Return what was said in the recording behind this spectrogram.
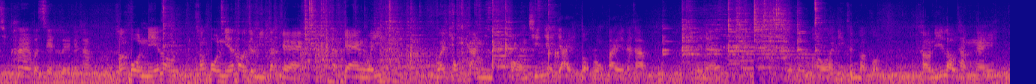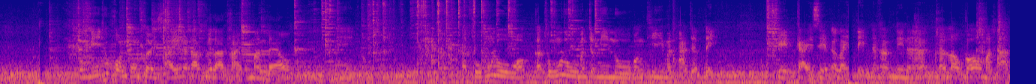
95%เลยนะครับ ข้างบนนี้เราข้างบนนี้เราจะมีตะแกรงตะแกรงไว้ไว้ป้องกันของชิ้นใหญ่ ๆ ตกลงไปนะครับนี่นะเดี๋ยวผมเอาอันนี้ขึ้นมาก่อนคราวนี้เราทำไง นี้ทุกคนคงเคยใช้นะครับ เวลาถ่ายน้ำมันแล้วนี่กระทุ้งรูกระทุ้งรูมันจะมีรูบางทีมันอาจจะติดเศษไก่เศษอะไรติดนะครับนี่นะ แล้วเราก็มาตัด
